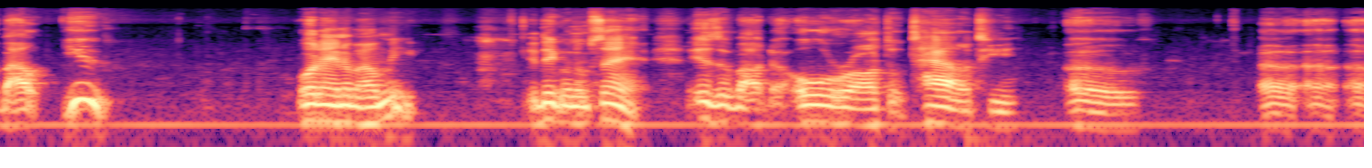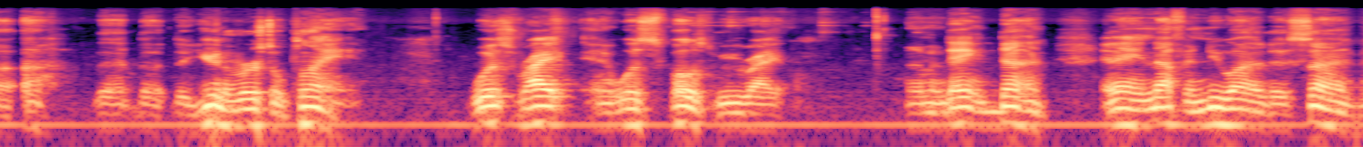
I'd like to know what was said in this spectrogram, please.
about you. Well, it ain't about me. You think what I'm saying? It's about the overall totality of uh, uh, uh, uh the, the the universal plan. What's right and what's supposed to be right and they ain't done. It ain't nothing new under the sun.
